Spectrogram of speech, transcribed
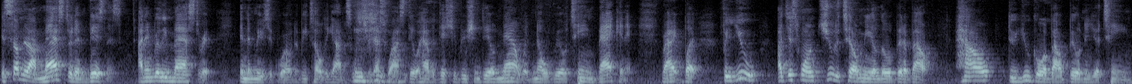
it's something that I mastered in business. I didn't really master it in the music world, to be totally honest with you. That's why I still have a distribution deal now with no real team backing it, right? But for you, I just want you to tell me a little bit about how do you go about building your team,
